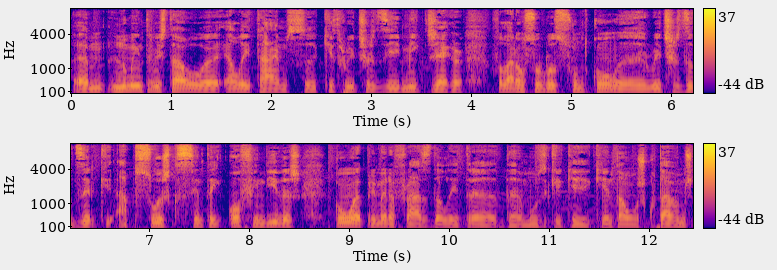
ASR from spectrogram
Um, numa entrevista ao uh, LA Times, uh, Keith Richards e Mick Jagger falaram sobre o assunto, com uh, Richards a dizer que há pessoas que se sentem ofendidas com a primeira frase da letra da música que, que então escutávamos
